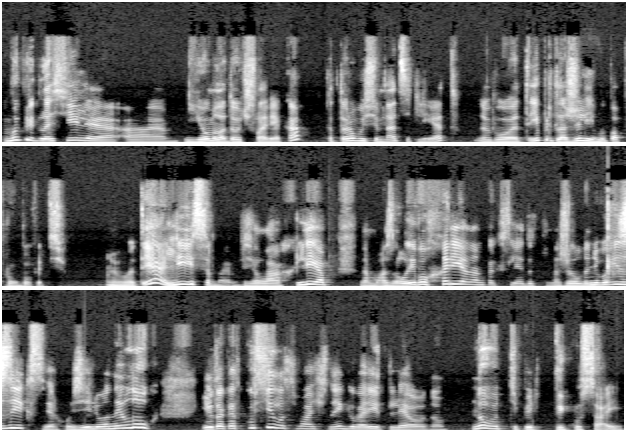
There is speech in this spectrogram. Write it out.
Мы пригласили э, ее молодого человека, которому 17 лет, вот, и предложили ему попробовать. Вот. И Алиса моя взяла хлеб, намазала его хреном как следует, положила на него язык, сверху зеленый лук, и вот так откусила смачно и говорит Леону, ну вот теперь ты кусай.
